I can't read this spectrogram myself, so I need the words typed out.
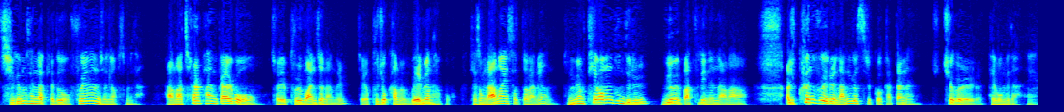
지금 생각해도 후회는 전혀 없습니다 아마 철판 깔고 저의 불완전함을 제가 부족함을 외면하고 계속 남아있었더라면 분명 팀원분들을 위험에 빠뜨리는 아마 아주 큰 후회를 남겼을 것 같다는 추측을 해봅니다 예.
